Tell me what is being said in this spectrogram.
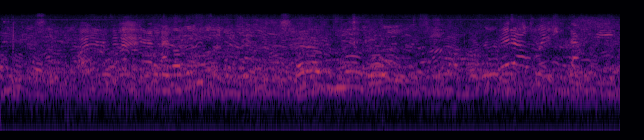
Era uma estafilha.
